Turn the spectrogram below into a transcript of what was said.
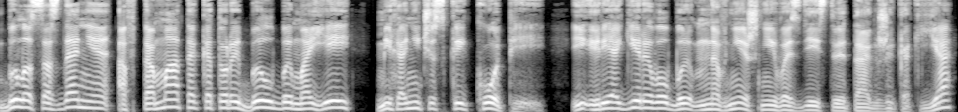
было создание автомата, который был бы моей механической копией и реагировал бы на внешние воздействия так же, как я,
